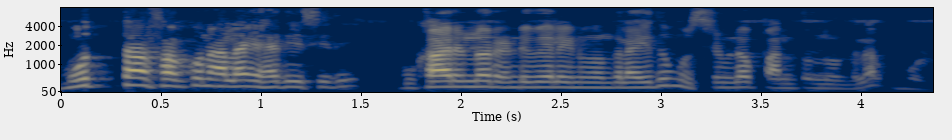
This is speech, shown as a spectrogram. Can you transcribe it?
ముత్తఫకున్ అలై హదీస్ ఇది. బుఖారీలో రెండు వేల ఎనిమిది వందల ఐదు ముస్లింలో పంతొమ్మిది వందల మూడు.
